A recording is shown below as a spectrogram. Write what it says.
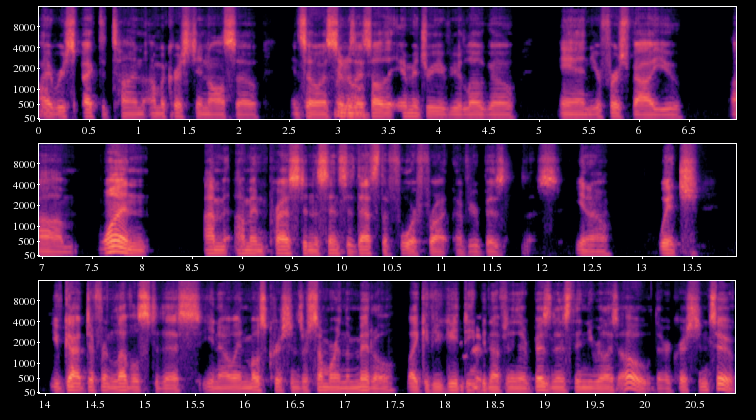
I respect a ton. I'm a Christian also, and so as soon as I saw the imagery of your logo and your first value, um, one, I'm I'm impressed in the sense that that's the forefront of your business, you know, which you've got different levels to this, you know, and most Christians are somewhere in the middle. Like if you get deep right. enough into their business, then you realize, oh, they're a Christian too.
